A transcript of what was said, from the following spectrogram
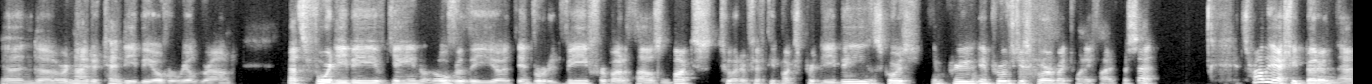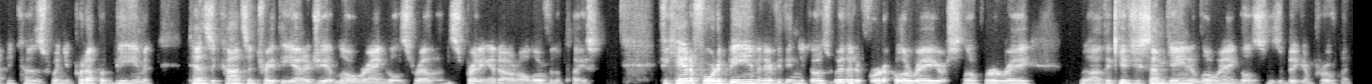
and uh, or nine or 10 dB over real ground. That's 4 dB of gain over the uh, inverted V for about a thousand bucks, 250 bucks per dB. The scores improve, improves your score by 25%. It's probably actually better than that because when you put up a beam, it tends to concentrate the energy at lower angles rather than spreading it out all over the place. If you can't afford a beam and everything that goes with it, a vertical array or sloper array uh, that gives you some gain at low angles is a big improvement.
